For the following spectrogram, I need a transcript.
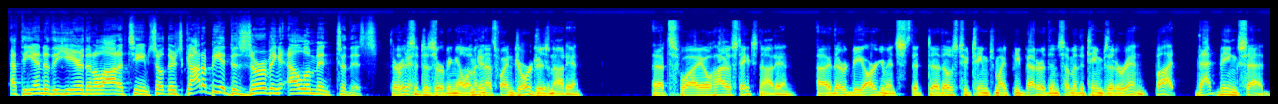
at the end of the year than a lot of teams. So there's got to be a deserving element to this. There okay. is a deserving element okay. and that's why Georgia's not in. That's why Ohio State's not in. Uh, there would be arguments that uh, those two teams might be better than some of the teams that are in. But that being said,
